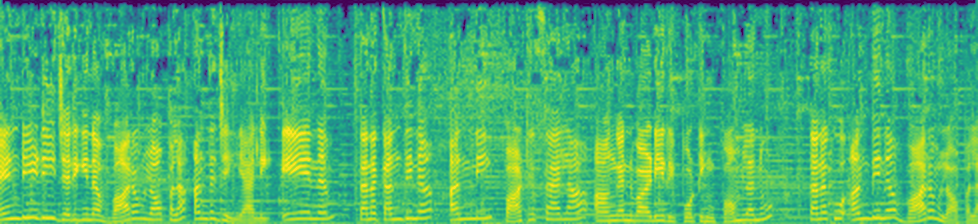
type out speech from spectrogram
ఎన్డీడీ జరిగిన వారం లోపల అందజేయాలి. ఏఎన్ఎం తనకందిన అన్ని పాఠశాల ఆంగన్వాడీ రిపోర్టింగ్ ఫామ్లను తనకు అందిన వారం లోపల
